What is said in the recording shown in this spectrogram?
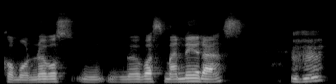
como nuevos, nuevas maneras, uh -huh.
